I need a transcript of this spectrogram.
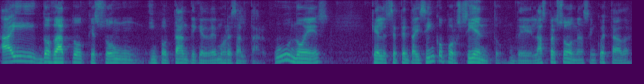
hay dos datos que son importantes y que debemos resaltar. Uno es que el 75% de las personas encuestadas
